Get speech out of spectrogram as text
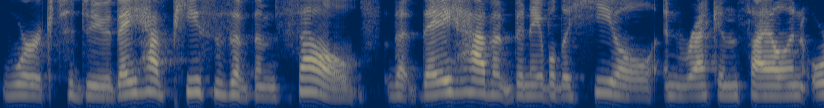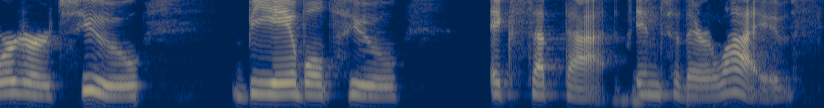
work to do they have pieces of themselves that they haven't been able to heal and reconcile in order to be able to accept that into their lives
